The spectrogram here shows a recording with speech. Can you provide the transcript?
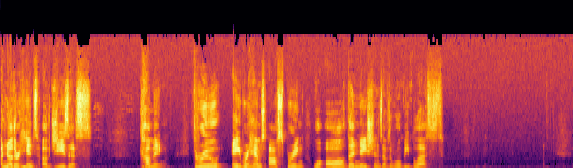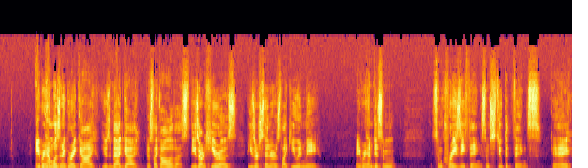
Another hint of Jesus coming. Through Abraham's offspring will all the nations of the world be blessed. Abraham wasn't a great guy. He was a bad guy, just like all of us. These aren't heroes, these are sinners like you and me. Abraham did some, some crazy things, some stupid things, okay?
